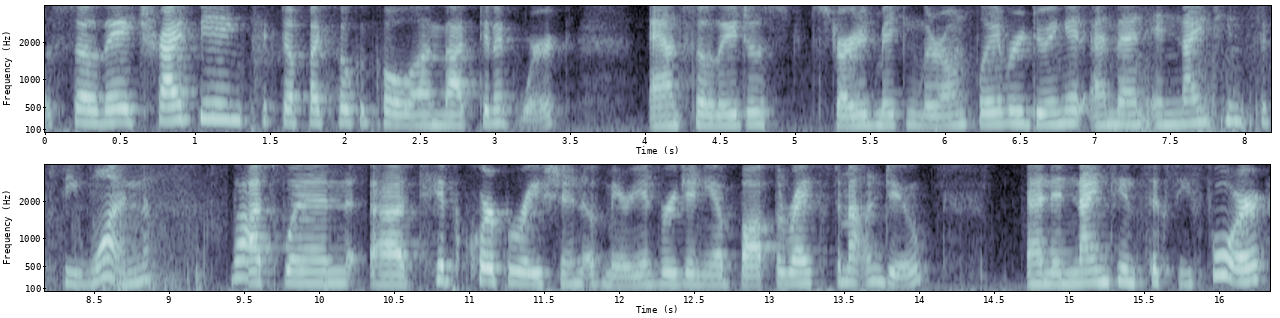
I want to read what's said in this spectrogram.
so they tried being picked up by Coca Cola, and that didn't work. And so they just started making their own flavor, doing it. And then in 1961, that's when uh, Tip Corporation of Marion, Virginia, bought the rights to Mountain Dew. And in 1964,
